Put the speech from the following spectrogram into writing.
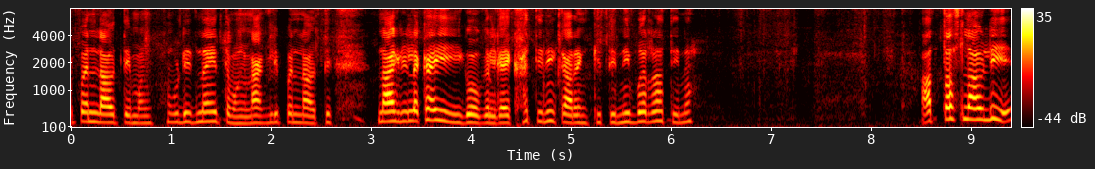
पण लावते मग. उडीद नाही तर मग नागली पण लावते. नागलीला काही गोगल गाय खाती नाही कारण की ती निबर राहते ना. आत्ताच लावली आहे.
